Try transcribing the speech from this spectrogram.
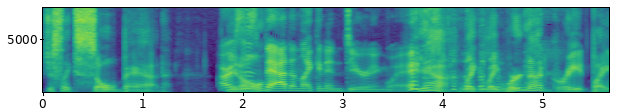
just like so bad. Ours know? is bad in like an endearing way. Yeah, like like we're not great by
